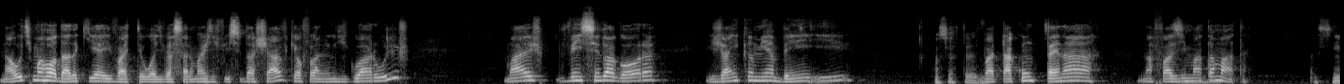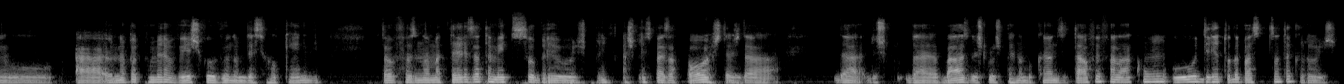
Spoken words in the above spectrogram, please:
Na última rodada, que aí vai ter o adversário mais difícil da chave, que é o Flamengo de Guarulhos. Mas vencendo agora, já encaminha bem e Com certeza. vai estar com o pé na, na fase de mata-mata. Assim, o, a, eu lembro a primeira vez que eu ouvi o nome desse Rock Kennedy, estava fazendo uma matéria exatamente sobre os, as principais apostas da, da, dos, da base dos clubes pernambucanos e tal. Foi falar com o diretor da base de Santa Cruz,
